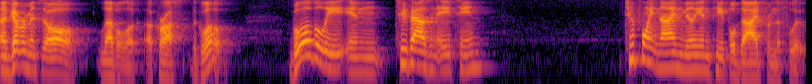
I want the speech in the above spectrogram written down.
Uh, governments all level across the globe. Globally, in 2018, 2.9 million people died from the flu.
